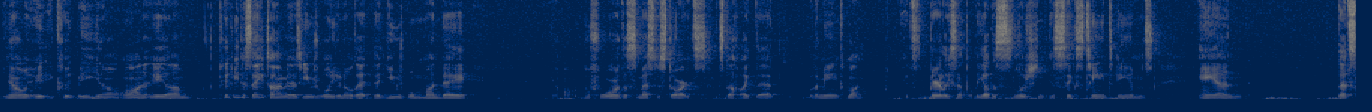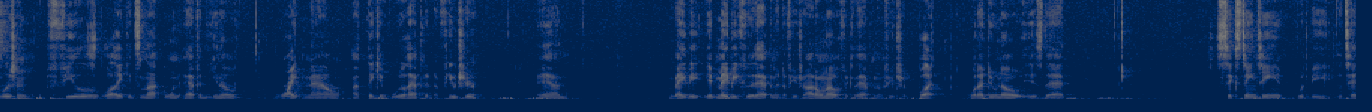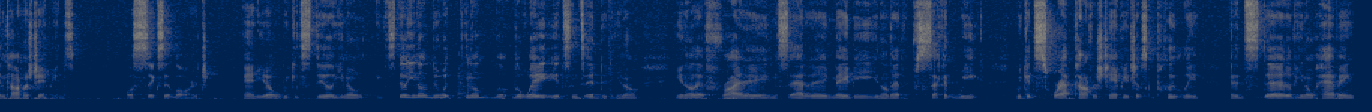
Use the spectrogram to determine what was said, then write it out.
you know, it, could be, you know, on a, um, could be the same time as usual, you know, that, that usual Monday, you know, before the semester starts and stuff like that. But I mean, come on, fairly simple. The other solution is 16 teams, and that solution feels like it's not going to happen, you know, right now. I think it will happen in the future, and maybe it maybe could happen in the future. I don't know if it could happen in the future, but what I do know is that 16 team would be the 10 conference champions, six at large, and you know we could still, you know, still, you know, do it, you know, the, the way it's intended, you know you know, that Friday and Saturday, maybe, you know, that second week, we could scrap conference championships completely. And instead of, you know, having,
